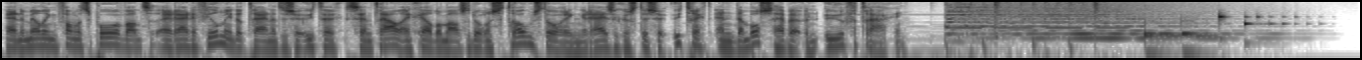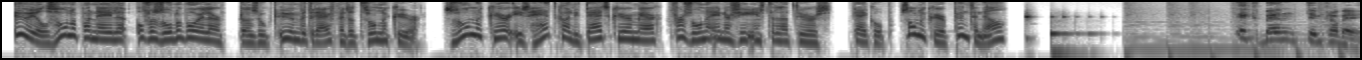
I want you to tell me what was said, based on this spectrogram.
En de melding van het spoor, want er rijden veel minder treinen... tussen Utrecht Centraal en Geldermalsen door een stroomstoring. Reizigers tussen Utrecht en Den Bosch hebben een uur vertraging. U wil zonnepanelen of een zonneboiler? Dan zoekt u een bedrijf met het Zonnekeur. Zonnekeur is het kwaliteitskeurmerk voor zonne-energie-installateurs. Kijk op zonnekeur.nl. Ik ben Tim Krabbe.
